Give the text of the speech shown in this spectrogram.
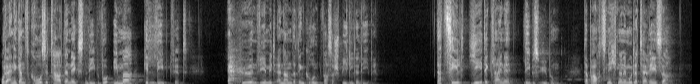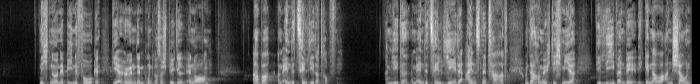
oder eine ganz große Tat der Nächstenliebe, wo immer geliebt wird, erhöhen wir miteinander den Grundwasserspiegel der Liebe. Da zählt jede kleine Liebesübung. Da braucht es nicht nur eine Mutter Teresa, nicht nur eine Biene Vogel, die erhöhen den Grundwasserspiegel enorm. Aber am Ende zählt jeder Tropfen. Am, jeder, am Ende zählt jede einzelne Tat. Und darum möchte ich mir die Liebe ein wenig genauer anschauen.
